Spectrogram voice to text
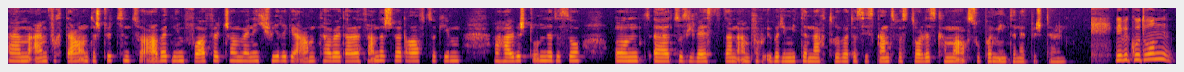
ähm, einfach da unterstützend zu arbeiten im Vorfeld schon, wenn ich schwierige Abend habe, da das Thunderschwör draufzugeben, eine halbe Stunde oder so. Und äh, zu Silvester dann einfach über die Mitternacht drüber. Das ist ganz was Tolles, kann man auch super im Internet bestellen. Liebe Gudrun,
